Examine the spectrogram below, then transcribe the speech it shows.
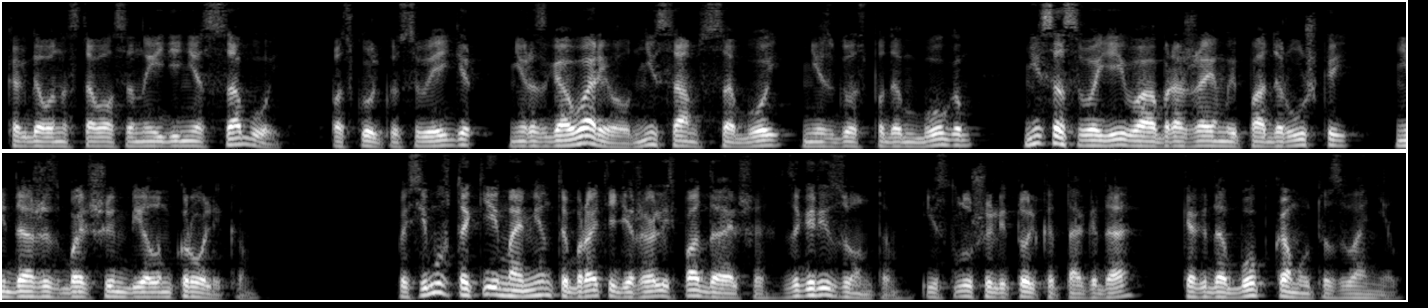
когда он оставался наедине с собой – поскольку Свейгер не разговаривал ни сам с собой, ни с Господом Богом, ни со своей воображаемой подружкой, ни даже с большим белым кроликом. Посему в такие моменты братья держались подальше, за горизонтом, и слушали только тогда, когда Боб кому-то звонил.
